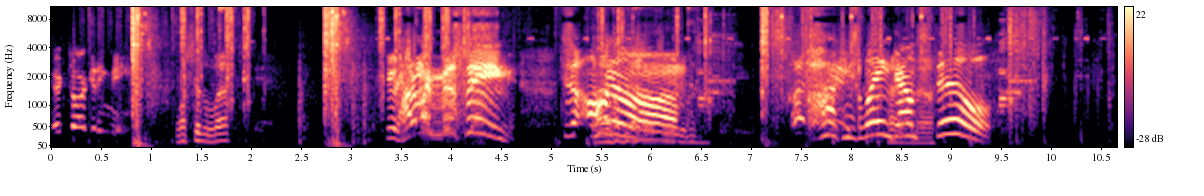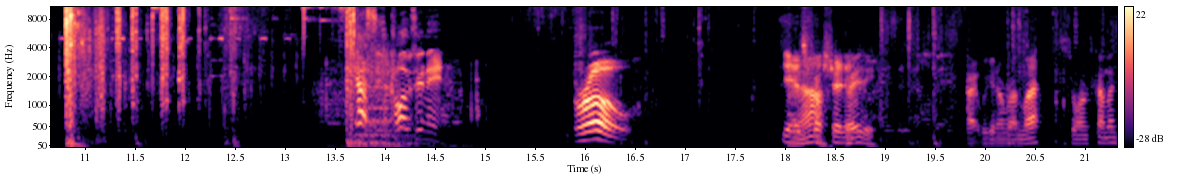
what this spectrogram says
They're targeting me. What's to the left? Dude, how am I missing? He's on oh, him! Fuck, he's laying down know. still! Gas is closing in. Bro. Yeah, it's know, frustrating. Crazy. All right, we're gonna run left. Storm's coming.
